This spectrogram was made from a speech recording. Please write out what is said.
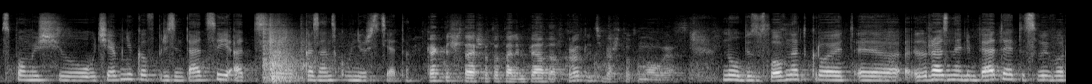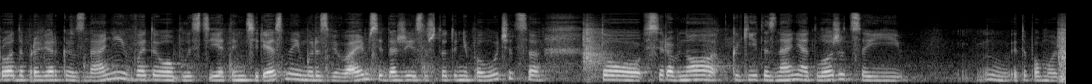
с помощью учебников, презентаций от э, Казанского университета. Как ты считаешь, вот эта Олимпиада откроет для тебя что-то новое? Ну, безусловно, откроет. Э, разные олимпиады – это своего рода проверка знаний в этой области, и это интересно, и мы развиваемся. Даже если что-то не получится, то все равно какие-то знания отложатся, и ну, это поможет.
